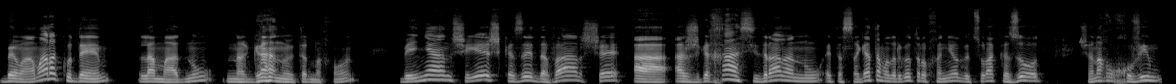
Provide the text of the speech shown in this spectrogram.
במאמר הקודם למדנו, נגענו יותר נכון, בעניין שיש כזה דבר שההשגחה סידרה לנו את השגת המדרגות הרוחניות בצורה כזאת, שאנחנו חווים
